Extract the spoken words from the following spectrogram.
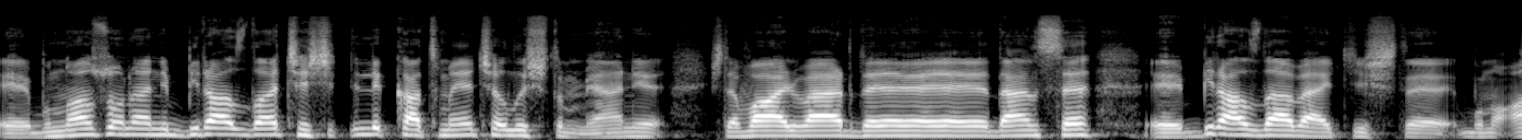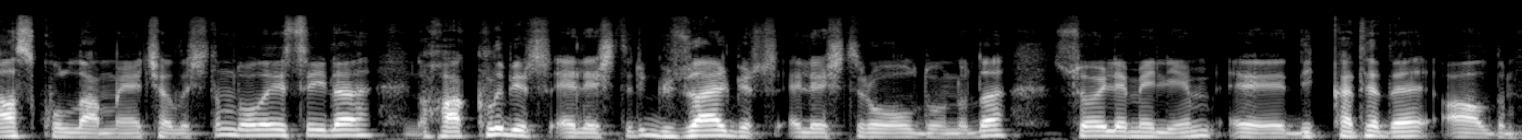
E, bundan sonra hani biraz daha çeşitlilik katmaya çalıştım. Yani işte Valverde'dense e, biraz daha belki işte bunu az kullanmaya çalıştım. Dolayısıyla haklı bir eleştiri, güzel bir eleştiri olduğunu da söylemeliyim. E, dikkate de aldım.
